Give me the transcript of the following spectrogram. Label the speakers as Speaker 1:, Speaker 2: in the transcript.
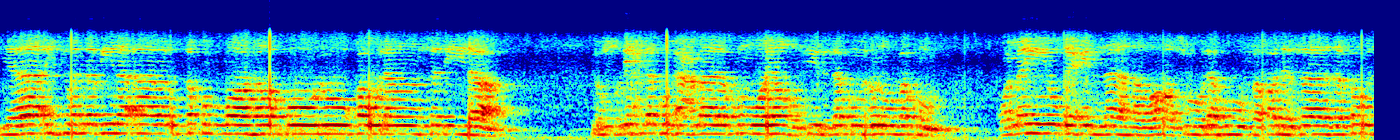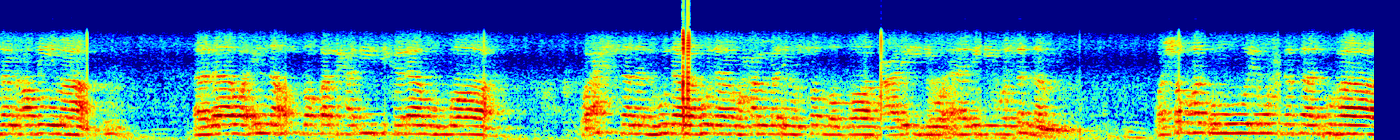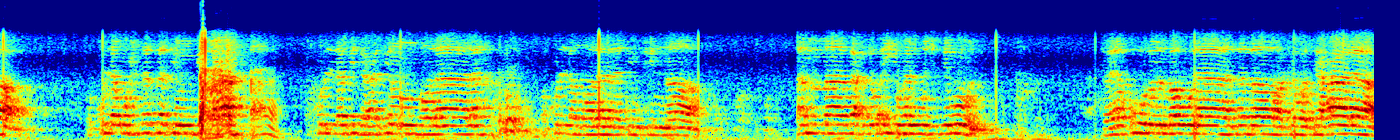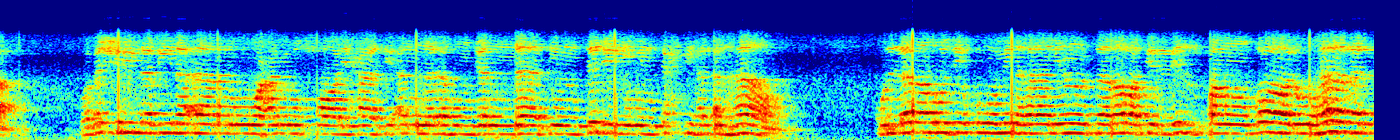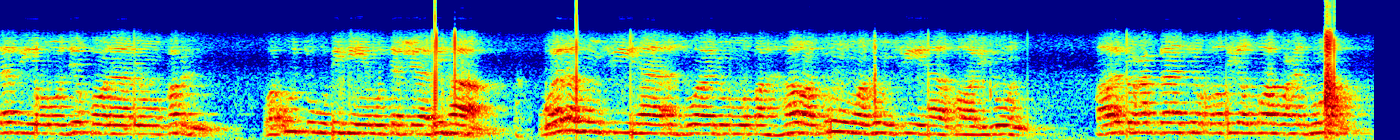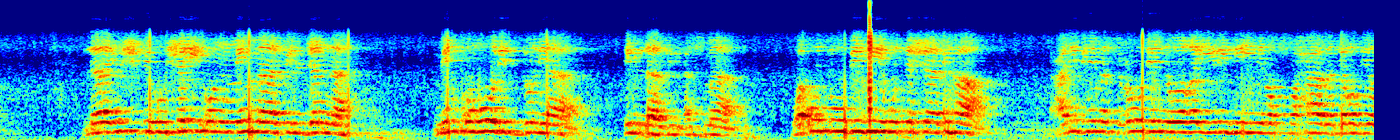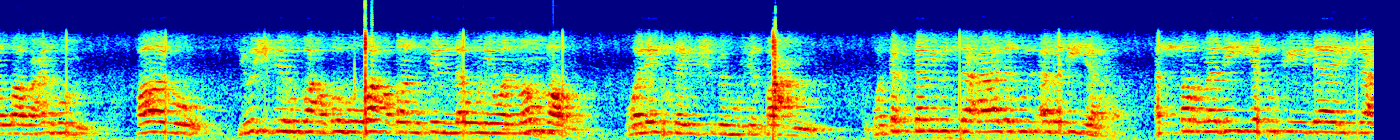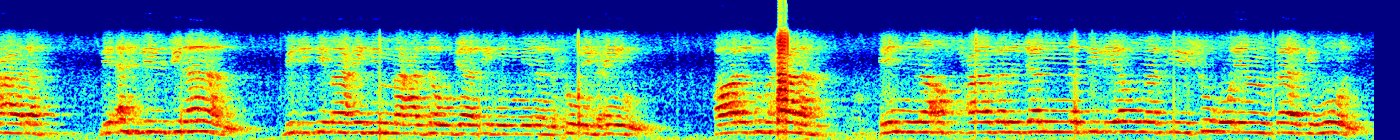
Speaker 1: يا أيها الذين آمنوا اتقوا الله وقولوا قولا سديدا. يصلح لكم أعمالكم ويغفر لكم ذنوبكم. ومن يطع الله ورسوله فقد فاز فوزا عظيما. ألا وإن أصدق الحديث كلام الله وأحسن الهدى هدى محمد صلى الله عليه وآله وسلم وشر الأمور محدثاتها. وكل محدثة بدعة كل بدعة ضلالة وكل ضلالة في النار. أما بعد أيها المسلمون فيقول المولى تبارك وتعالى وبشر الذين آمنوا وعملوا الصالحات أن لهم جنات تجري من تحتها الأنهار. كلما رزقوا منها من ثمرة رزقا قالوا هذا الذي رزقنا من قبل. وأتوا به متشابها ولهم فيها أزواج مطهرة وهم فيها خالدون. قال ابن عباس رضي الله عنهما لا يشبه شيء مما في الجنة من أمور الدنيا إلا في الأسماء. وأتوا به متشابها عن ابن مسعود وغيره من الصحابة رضي الله عنهم قالوا يشبه بعضه بعضا في اللون والمنظر وليس يشبه في الطعم. وتكتمل السعادة الأبدية السرمدية في دار السعادة لأهل الجنان باجتماعهم مع زوجاتهم من الحور العين. قال سبحانه إن أصحاب الجنة اليوم في شغل فاكهون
